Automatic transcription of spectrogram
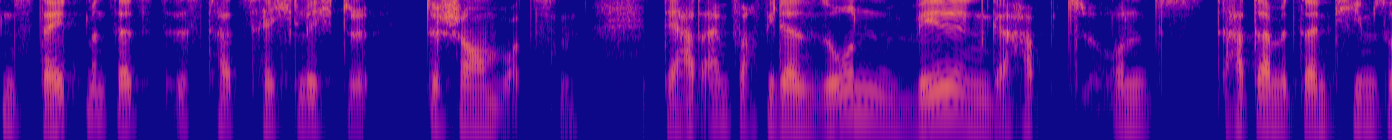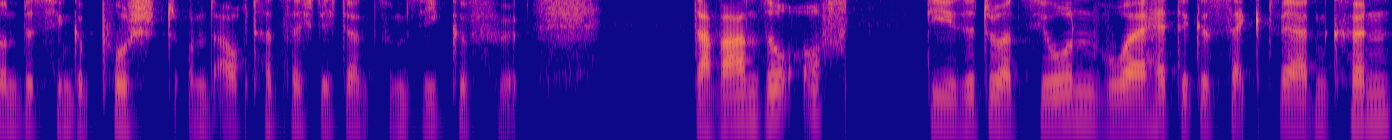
ein Statement setzt, ist tatsächlich Deshaun Watson der hat einfach wieder so einen Willen gehabt und hat damit sein Team so ein bisschen gepusht und auch tatsächlich dann zum Sieg geführt. Da waren so oft die Situationen, wo er hätte gesackt werden können,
